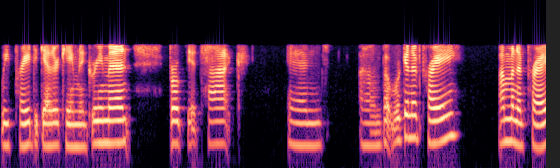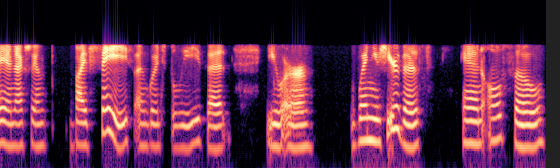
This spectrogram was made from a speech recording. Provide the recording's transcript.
We prayed together, came in agreement, broke the attack, and um, but we're going to pray. I'm going to pray, and actually, I'm by faith, I'm going to believe that you are, when you hear this, and also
